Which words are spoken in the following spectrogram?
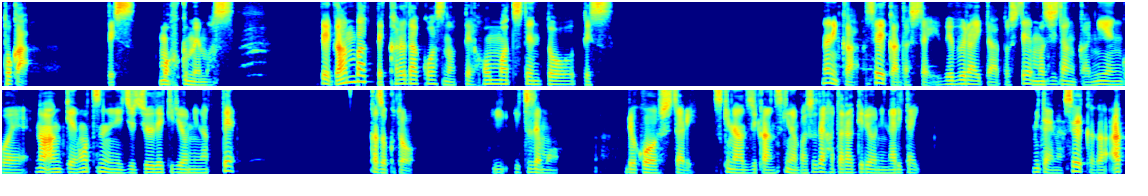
とかです。も含めます。で、頑張って体壊すのって本末転倒です。何か成果出したい web ライターとして文字単価2円超えの案件を常に受注できるようになって、家族といつでも旅行したり、好きな時間、好きな場所で働けるようになりたい。みたいな成果があ、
